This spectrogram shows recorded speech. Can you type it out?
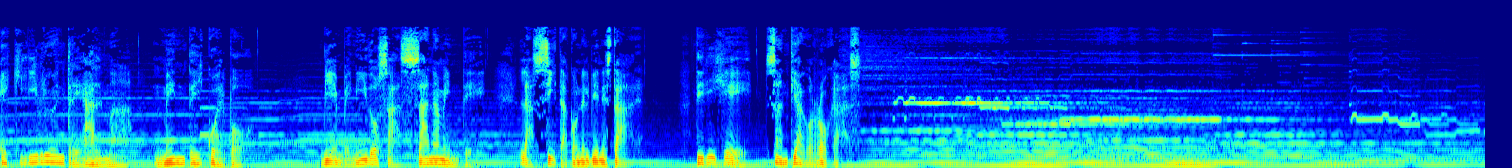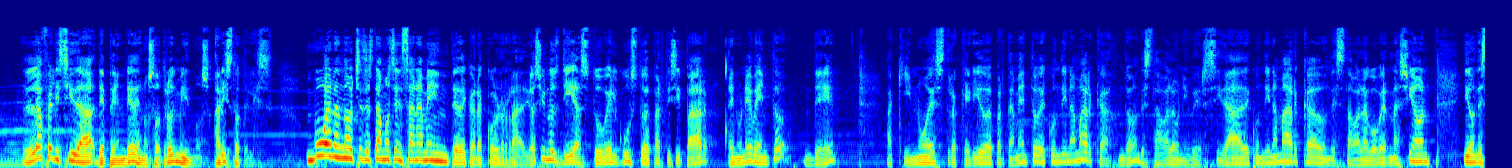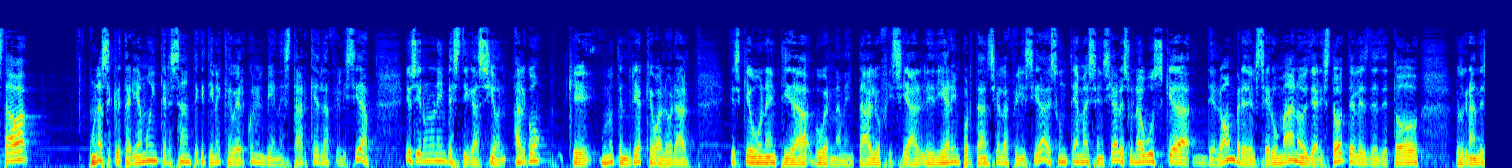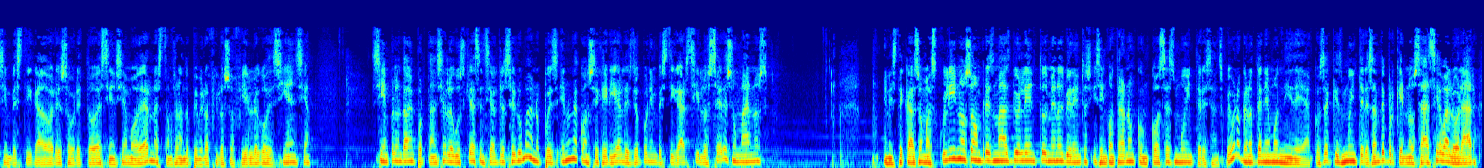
equilibrio entre alma, mente y cuerpo. Bienvenidos a Sanamente, la cita con el bienestar. Dirige Santiago Rojas. La felicidad depende de nosotros mismos. Aristóteles. Buenas noches, estamos en Sanamente de Caracol Radio. Hace unos días tuve el gusto de participar en un evento de aquí nuestro querido departamento de Cundinamarca, donde estaba la Universidad de Cundinamarca, donde estaba la gobernación y donde estaba una secretaría muy interesante que tiene que ver con el bienestar, que es la felicidad. Ellos hicieron una investigación, algo que uno tendría que valorar es que una entidad gubernamental oficial le diera importancia a la felicidad. Es un tema esencial, es una búsqueda del hombre, del ser humano, desde Aristóteles, desde todos los grandes investigadores, sobre todo de ciencia moderna. Estamos hablando primero de filosofía y luego de ciencia. Siempre han dado importancia a la búsqueda esencial del ser humano. Pues en una consejería les dio por investigar si los seres humanos en este caso masculinos, hombres más violentos, menos violentos, y se encontraron con cosas muy interesantes. Primero que no tenemos ni idea, cosa que es muy interesante porque nos hace valorar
